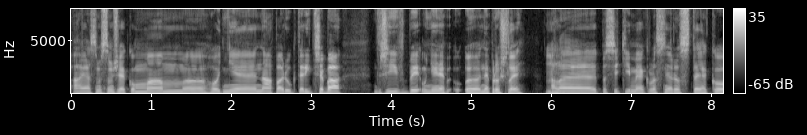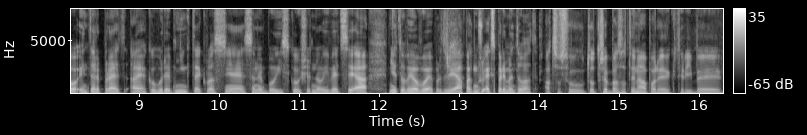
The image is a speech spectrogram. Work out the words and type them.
A já si myslím, že jako mám eh, hodně nápadů, který třeba dřív by u něj ne, eh, neprošly, mm. ale prostě tím, jak vlastně roste jako interpret a jako hudebník, tak vlastně se nebojí zkoušet nové věci a mě to vyhovuje, protože já pak můžu experimentovat. A co jsou to třeba za ty nápady, který by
